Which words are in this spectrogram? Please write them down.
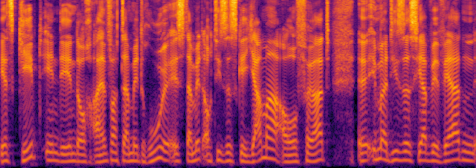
Jetzt gebt ihn den doch einfach, damit Ruhe ist, damit auch dieses Gejammer aufhört. Äh, immer dieses, ja, wir werden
